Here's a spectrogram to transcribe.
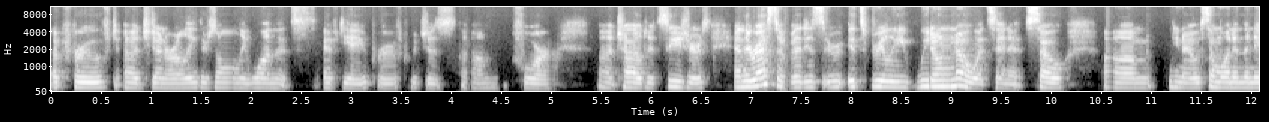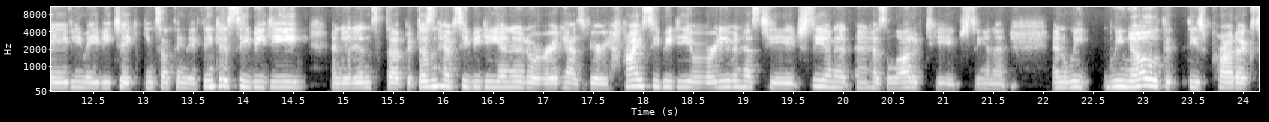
approved uh, generally. There's only one that's FDA approved, which is um, for uh, childhood seizures, and the rest of it is it's really we don't know what's in it. So, um, you know, someone in the Navy may be taking something they think is CBD, and it ends up it doesn't have CBD in it, or it has very high CBD, or it even has THC in it and has a lot of THC in it. And we we know that these products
